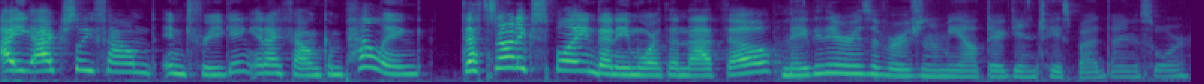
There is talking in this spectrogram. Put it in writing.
I actually found intriguing and I found compelling. That's not explained any more than that, though. Maybe there is a version of me out there getting chased by a dinosaur.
